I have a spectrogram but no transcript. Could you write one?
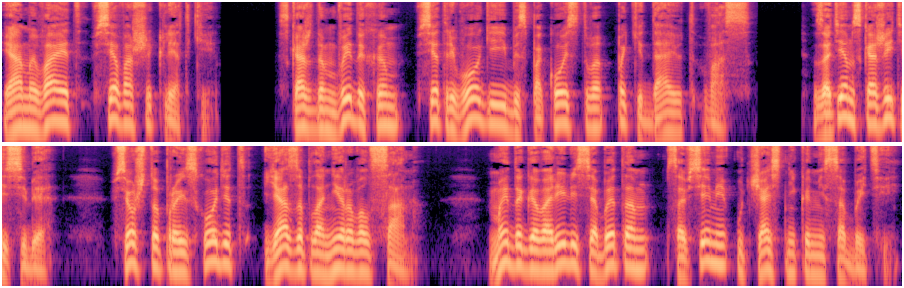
и омывает все ваши клетки. С каждым выдохом все тревоги и беспокойства покидают вас. Затем скажите себе, все, что происходит, я запланировал сам. Мы договорились об этом со всеми участниками событий.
